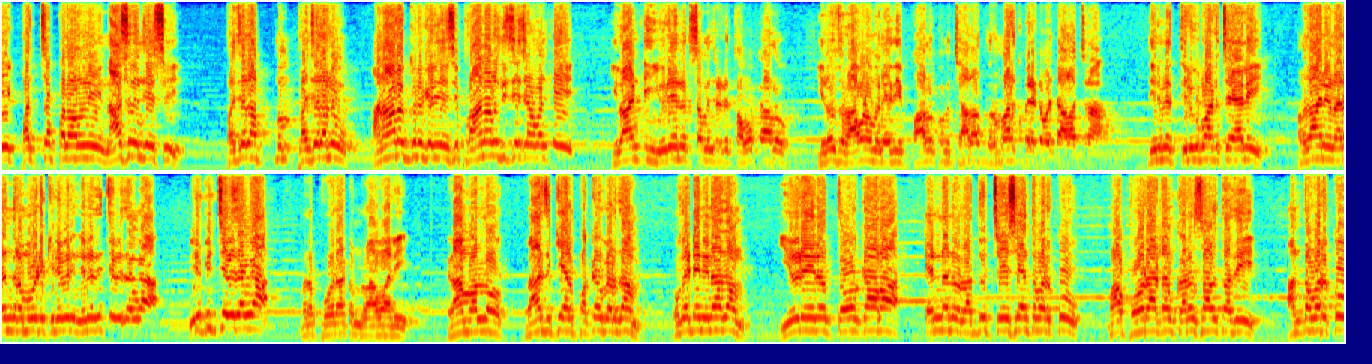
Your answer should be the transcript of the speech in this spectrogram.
ఈ పచ్చ పొలాలని నాశనం చేసి ప్రజల ప్రజలను అనారోగ్యం చేసి ప్రాణాలు తీసేటువంటి ఇలాంటి యురేన్కు సంబంధించిన తవ్వకాలు ఈరోజు రావడం అనేది పాలకులు చాలా దుర్మార్గమైనటువంటి ఆలోచన. దీని మీద తిరుగుబాటు చేయాలి. ప్రధాని నరేంద్ర మోడీకి నినదించే విధంగా వినిపించే విధంగా మన పోరాటం రావాలి. గ్రామాల్లో రాజకీయాలు పక్కకు పెడదాం. ఒకటే నినాదం. యురేన్ తవ్వకాల టెండర్ను రద్దు చేసేంత వరకు మా పోరాటం కొనసాగుతుంది. అంతవరకు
